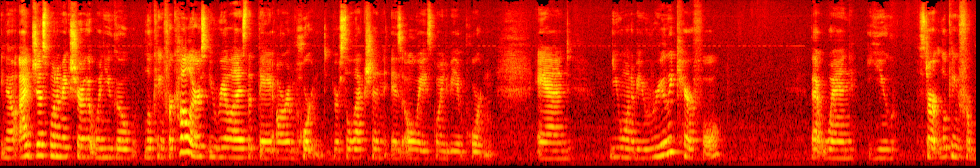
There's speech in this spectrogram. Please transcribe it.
You know, I just want to make sure that when you go looking for colors, you realize that they are important. Your selection is always going to be important. And you want to be really careful that when you start looking for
